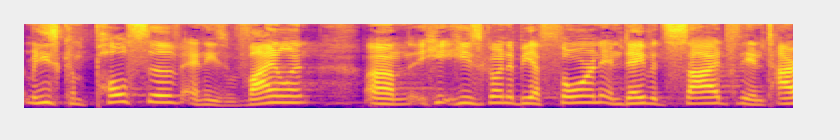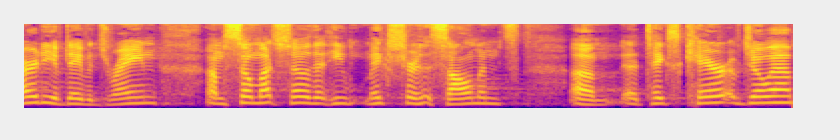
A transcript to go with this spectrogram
I mean, he's compulsive and he's violent. Um, he, he's going to be a thorn in David's side for the entirety of David's reign, um, so much so that he makes sure that Solomon um, uh, takes care of Joab.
